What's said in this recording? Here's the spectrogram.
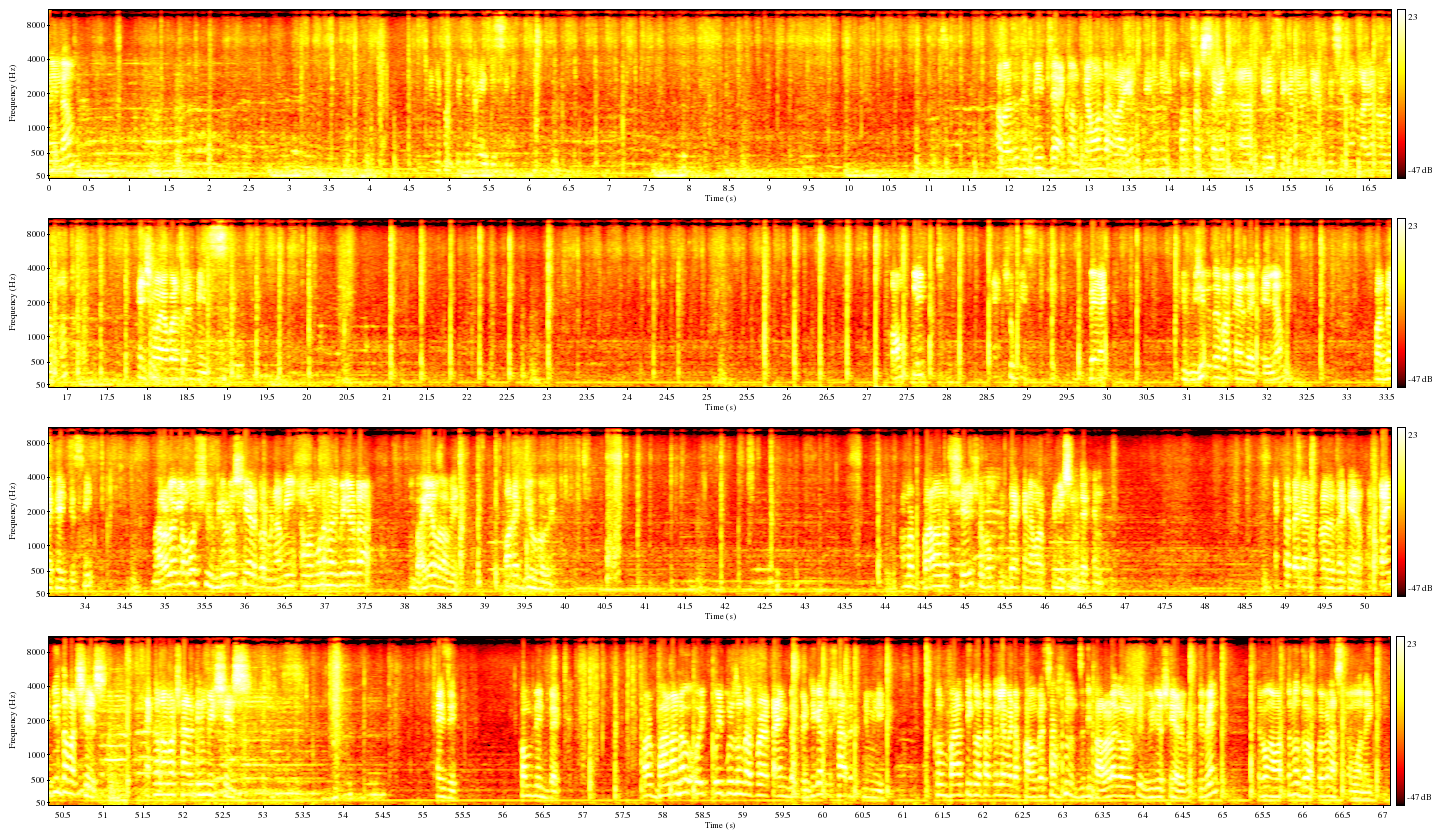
নিলাম। এখন পিন্দি লাগাই দিছি আবার যদি যায়, এখন কেমন লাগে? তিন মিনিট পঞ্চাশ সেকেন্ড তিরিশ সেকেন্ড আমি টাইম দিয়েছিলাম লাগানোর জন্য। এই সময় আবার যায় মিস কমপ্লিট একশো পিস ব্যাগ ভিডিওতে বানিয়ে দেখাইলাম বা দেখাইতেছি। ভালো লাগলে অবশ্যই ভিডিওটা শেয়ার করবেন। আমি, আমার মনে হয় ভিডিওটা ভাইরাল হবে, অনেক ভিউ হবে। আমার বানানো শেষ এবং দেখেন আমার ফিনিশিং দেখেন। একটা ব্যাগ আমি আপনাদের দেখাই। টাইম কিন্তু আমার শেষ। এখন আমার সাড়ে তিন মিনিট শেষ। এই যে কমপ্লিট ব্যাগ আর বানানো ওই ওই পর্যন্ত আপনারা টাইম দেবেন ঠিক আছে? সাড়ে তিন মিনিট। এখন বাড়তি কথা কইলাম এটা ফাও যদি ভালো লাগে অবশ্যই ভিডিও শেয়ার করে দেবেন। এবং আমার জন্য দোয়া করবেন। আসসালামু আলাইকুম।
